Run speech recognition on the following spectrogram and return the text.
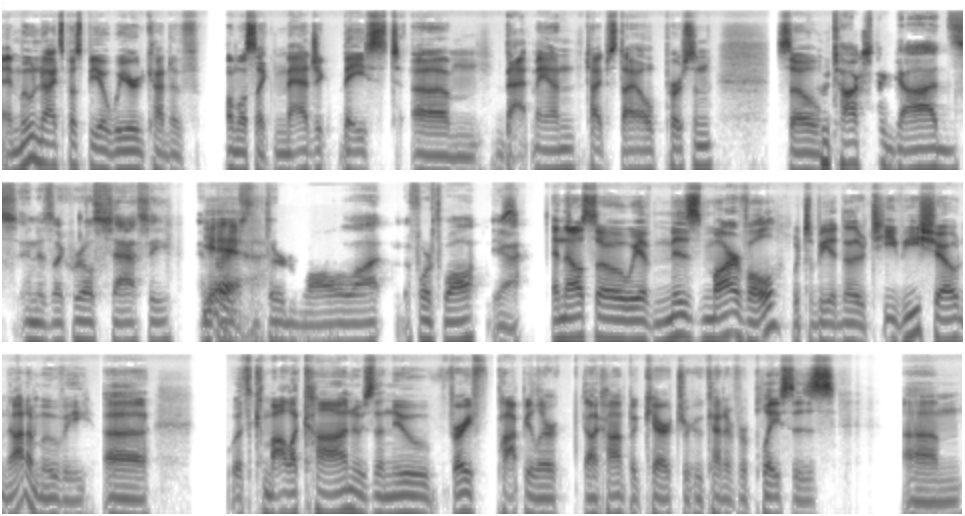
and Moon Knight's supposed to be a weird kind of almost like magic based um Batman type style person. So Who talks to gods and is like real sassy and breaks the third wall a lot, the fourth wall. Yeah. And then also we have Ms. Marvel, which will be another TV show, not a movie, uh, with Kamala Khan, who's the new, very popular uh, comic book character who kind of replaces, um,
